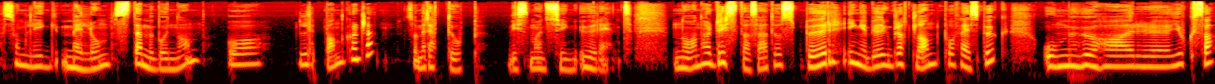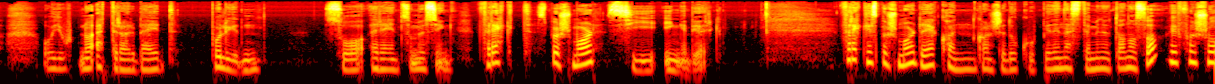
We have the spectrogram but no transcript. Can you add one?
som ligger mellom stemmebåndene og leppene, kanskje, som retter opp hvis man synger ureint. Noen har drista seg til å spørre Ingebjørg Bratland på Facebook om hun har eh, juksa og gjort noe etterarbeid på lyden så rent som hun synger. Frekt spørsmål, sier Ingebjørg. Frekke spørsmål det kan kanskje dukke opp i de neste minuttene også. Vi får se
